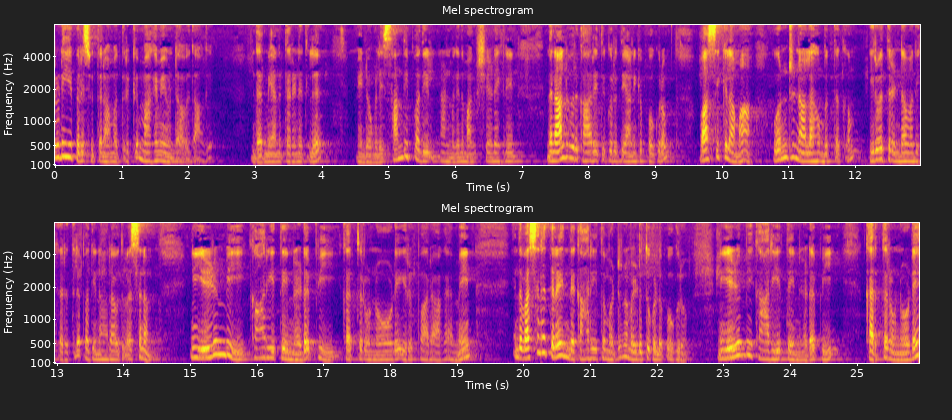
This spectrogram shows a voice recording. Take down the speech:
கர்த்தருடைய பரிசுத்த நாமத்திற்கு மகிமை உண்டாவதாக. தர்மையான தருணத்தில் மீண்டும் உங்களை சந்திப்பதில் நான் மிகுந்த மகிழ்ச்சி அடைகிறேன். இந்த நாள் ஒரு காரியத்தை குறித்து தியானிக்க போகிறோம். வாசிக்கலாமா? ஒன்று நாளாகும் புத்தகம் இருபத்தி ரெண்டாம் அதிகாரத்தில் பதினாறாவது வசனம். நீ எழும்பி காரியத்தை நடப்பி கர்த்தர் உன்னோடு இருப்பாராக. மேன் இந்த வசனத்தில் இந்த காரியத்தை மட்டும் நம்ம எடுத்துக்கொள்ள போகிறோம். நீ எழும்பி காரியத்தை நடப்பி கர்த்தர் உன்னோடு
